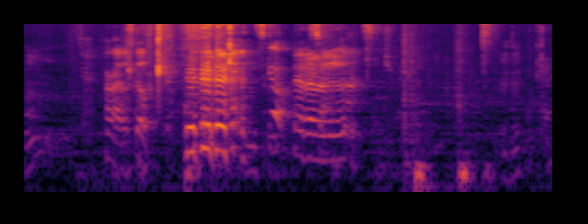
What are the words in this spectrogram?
All right, let's go. Let's go. So concentrate. Okay.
